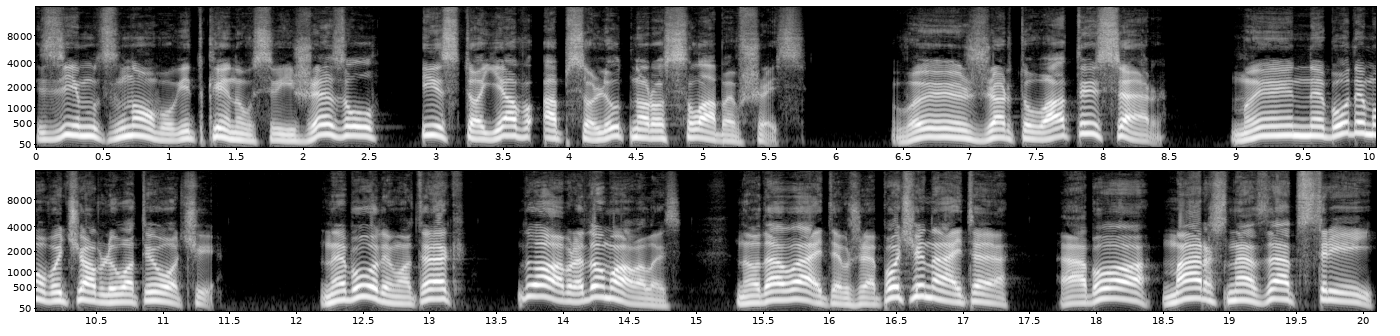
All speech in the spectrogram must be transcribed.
Зім знову відкинув свій жезл і стояв, абсолютно розслабившись. Ви жартувати, сер? Ми не будемо вичавлювати очі. Не будемо, так? Добре, домовились. Ну, давайте вже, починайте. Або марш назад стрій.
